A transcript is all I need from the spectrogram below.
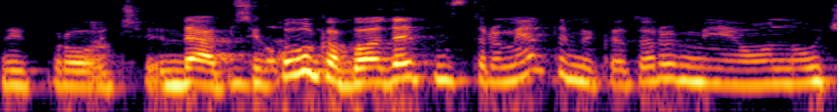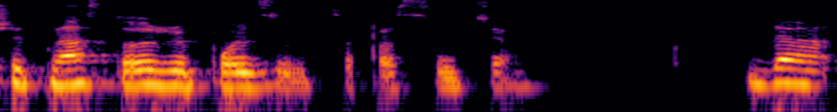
и прочее. Да, психолог обладает инструментами, которыми он учит нас тоже пользоваться, по сути. Да.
